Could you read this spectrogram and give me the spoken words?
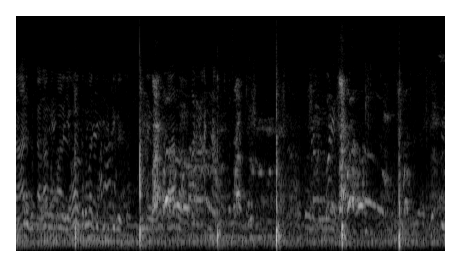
நாடு கலாங்கம்மா எவ்வளவு தரமா திட்டி திட்டி பேசும்? இந்த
